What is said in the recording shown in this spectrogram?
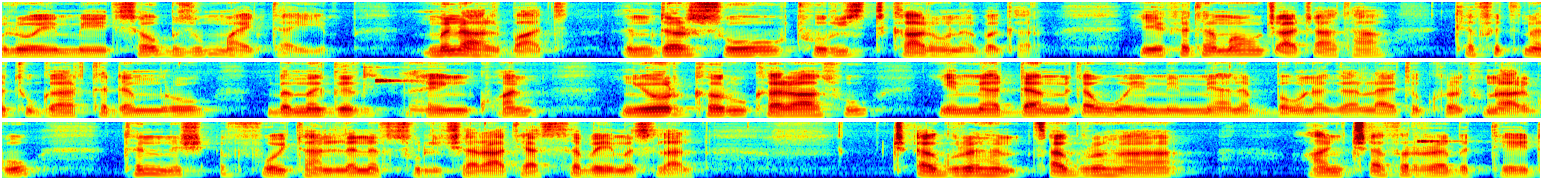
ብሎ የሚሄድ ሰው ብዙም አይታይም። ምናልባት እንደ እርስዎ ቱሪስት ካልሆነ በቀር የከተማው ጫጫታ ከፍጥነቱ ጋር ተደምሮ በመንገድ ላይ እንኳን ኒውዮርከሩ ከራሱ የሚያዳምጠው ወይም የሚያነበው ነገር ላይ ትኩረቱን አድርጎ ትንሽ እፎይታን ለነፍሱ ሊቸራት ያሰበ ይመስላል። ጸጉርህን አንጨፍረ ብትሄድ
